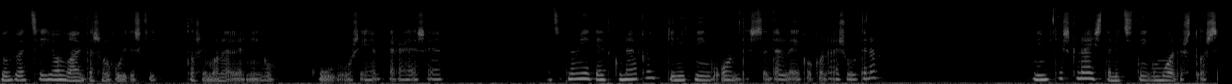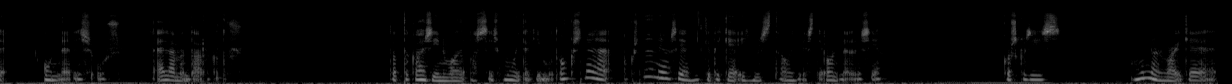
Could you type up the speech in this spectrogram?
tuntuu, että se jollain tasolla kuitenkin tosi monelle niinku kuuluu siihen perheeseen. Mutta sitten mä mietin, että kun nämä kaikki nyt niinku on tässä tälleen kokonaisuutena, niin pitäisikö näistä nyt sitten niinku muodostua se onnellisuus ja elämän tarkoitus? Totta kai siinä voi olla siis muitakin, mutta onko nämä, onko nämä ne asiat, mitkä tekee ihmistä oikeasti onnellisia? Koska siis mun on vaikea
